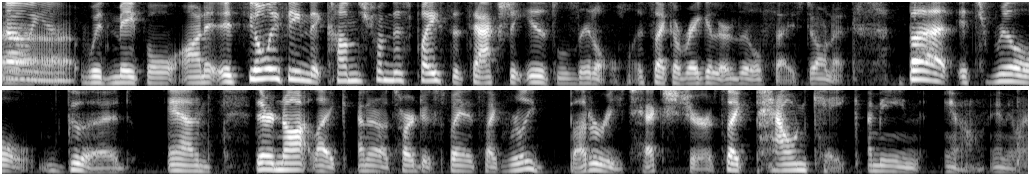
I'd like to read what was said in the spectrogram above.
Oh uh, yeah. with maple on it. It's the only thing that comes from this place that's actually is little. It's like a regular little size donut, but it's real good. And they're not like I don't know. It's hard to explain. It's like really buttery texture. It's like pound cake. I mean, you know. Anyway,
